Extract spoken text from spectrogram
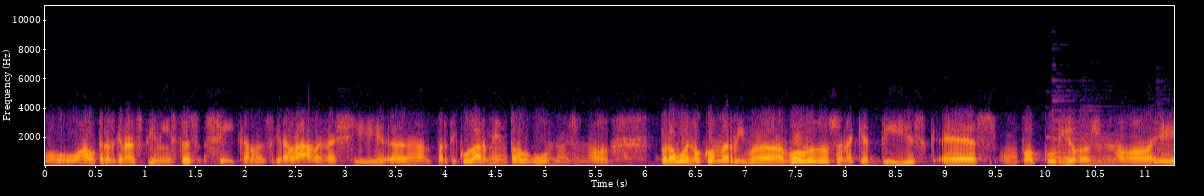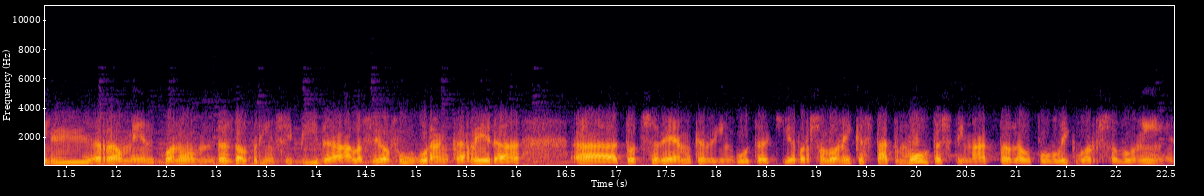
o altres grans pianistes sí que les gravaven així, eh, particularment algunes, no? Però, bueno, com arriba Volodos en aquest disc és un poc curiós, no? Ell realment, bueno, des del principi de la seva fulgurant carrera, eh, tots sabem que ha vingut aquí a Barcelona i que ha estat molt estimat per al públic barceloní.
